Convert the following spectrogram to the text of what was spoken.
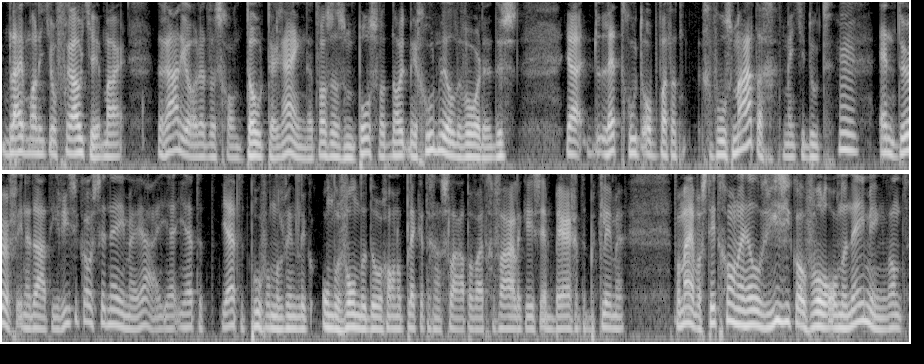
blij mannetje of vrouwtje. Maar de radio, dat was gewoon dood terrein. Dat was als een bos wat nooit meer groen wilde worden. Dus ja, let goed op wat het gevoelsmatig met je doet. hm, En durf inderdaad die risico's te nemen. Ja, je, je, hebt het, je hebt het proefondervindelijk ondervonden door gewoon op plekken te gaan slapen waar het gevaarlijk is en bergen te beklimmen. Voor mij was dit gewoon een heel risicovolle onderneming. Want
